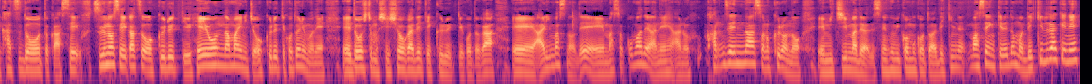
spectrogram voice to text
活動とか、普通の生活を送るっていう平穏な毎日を送るってことにもね、えどうしても支障が出てくるっていうことが、えありますので、えまあ、そこまではね、あの、完全なその黒の道まではですね、踏み込むことはできませんけれども、できるだけね、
